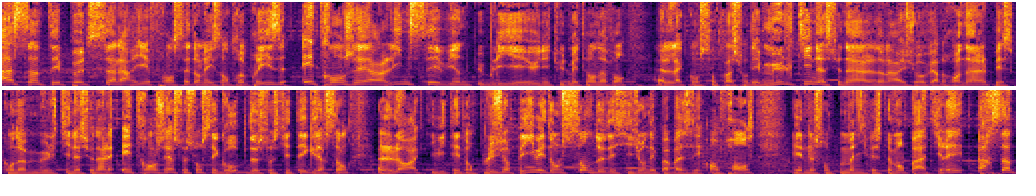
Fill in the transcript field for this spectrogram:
À saint peu de salariés français dans les entreprises étrangères. L'INSEE vient de publier une étude mettant en avant la concentration des multinationales dans la région Auvergne-Rhône-Alpes. Et ce qu'on nomme multinationales étrangères, ce sont ces groupes de sociétés exerçant leur activité dans plusieurs pays, mais dont le centre de décision n'est pas basé en France. Et elles ne sont manifestement pas attirées par saint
